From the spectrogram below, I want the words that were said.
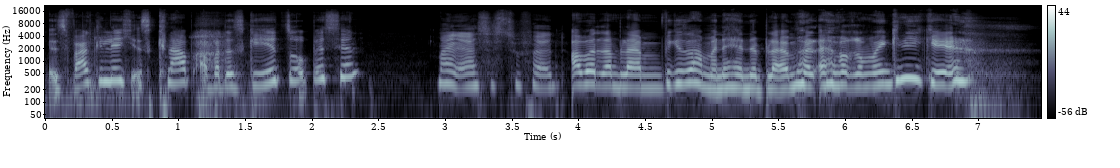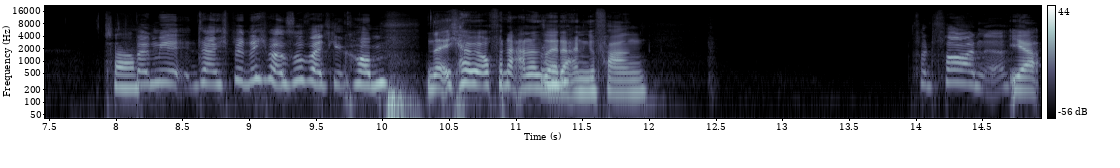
Ist wackelig, ist knapp, aber das geht so ein bisschen. Mein Ass ist zu fett. Aber dann bleiben, wie gesagt, meine Hände bleiben halt einfach in meinen Kniekehlen. Tja, Bei mir, da, ich bin nicht mal so weit gekommen. Na, ich habe ja auch von der anderen Seite angefangen. Von vorne. Ja.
